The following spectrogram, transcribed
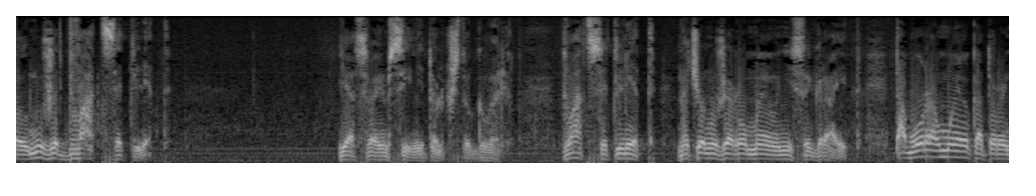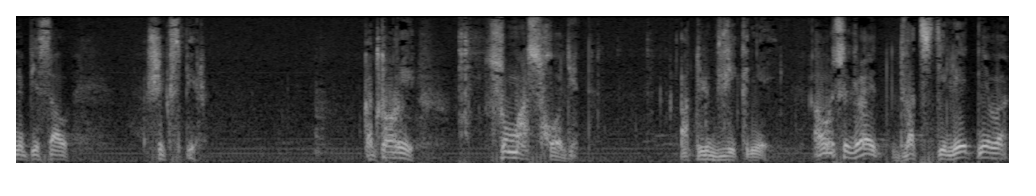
то ему уже 20 лет. Я о своем сыне только что говорил. 20 лет, на чем уже Ромео не сыграет. Того Ромео, который написал Шекспир. Который с ума сходит от любви к ней. А он сыграет 20-летнего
